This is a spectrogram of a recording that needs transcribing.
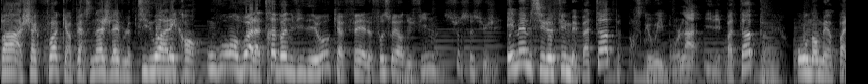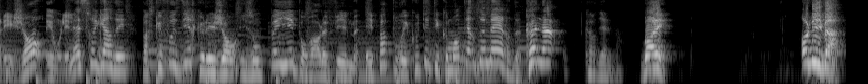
pas à chaque fois qu'un personnage lève le petit doigt à l'écran. On vous renvoie à la très bonne vidéo qu'a fait le fossoyeur du film sur ce sujet. Et même si le film est pas top, parce que oui, bon là, il est pas top, on n'emmerde pas les gens et on les laisse regarder. Parce que faut se dire que les gens, ils ont payé pour voir le film et pas pour écouter tes commentaires de merde. Connard Cordialement. Bon allez On y va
